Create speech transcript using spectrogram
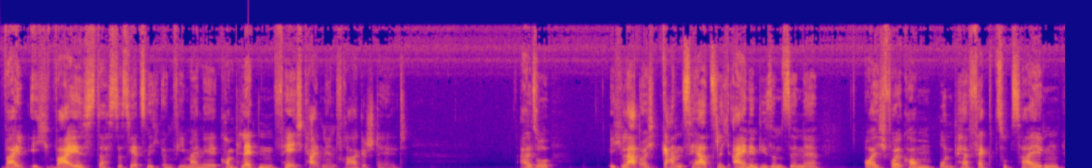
weil ich weiß, dass das jetzt nicht irgendwie meine kompletten Fähigkeiten in Frage stellt. Also, ich lade euch ganz herzlich ein in diesem Sinne, euch vollkommen unperfekt zu zeigen,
